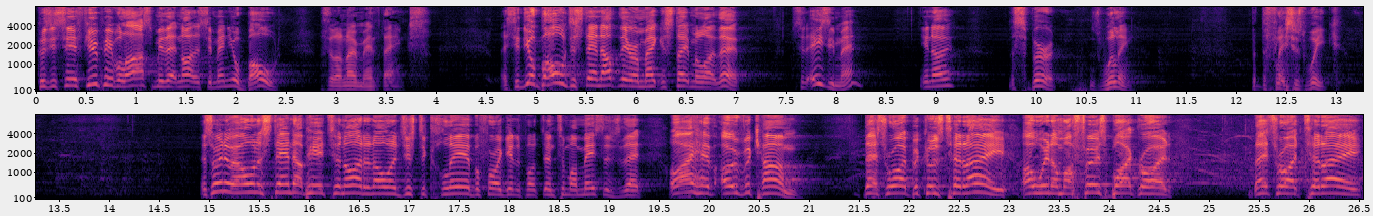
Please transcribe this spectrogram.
Because you see, a few people asked me that night, they said, Man, you're bold. I said, I know, man, thanks. They said, You're bold to stand up there and make a statement like that. I said, Easy, man. You know, the spirit is willing, but the flesh is weak. And so, anyway, I want to stand up here tonight and I want to just declare before I get into my message that I have overcome. That's right, because today I went on my first bike ride. That's right, today,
